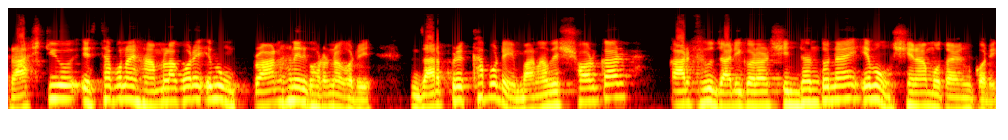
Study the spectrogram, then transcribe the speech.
রাষ্ট্রীয় স্থাপনায় হামলা করে এবং প্রাণহানির ঘটনা ঘটে। যার প্রেক্ষাপটে বাংলাদেশ সরকার কারফিউ জারি করার সিদ্ধান্ত নেয় এবং সেনা মোতায়েন করে।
